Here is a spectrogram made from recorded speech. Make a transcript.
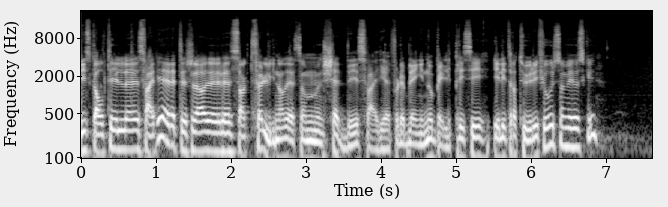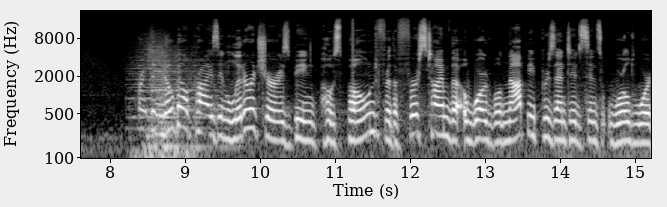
vi skal til eh, Sverige, rett og slett sagt følgende av det som skjedde i Sverige. For det ble ingen nobelpris i, i litteratur i fjor, som vi husker. The Nobel Prize in Literature is being postponed. For the first time, the award will not be presented since World War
